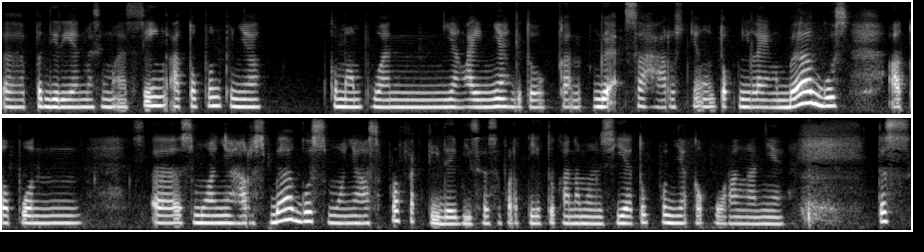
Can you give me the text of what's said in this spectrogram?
uh, pendirian masing-masing ataupun punya kemampuan yang lainnya gitu. Kan nggak seharusnya untuk nilai yang bagus ataupun uh, semuanya harus bagus semuanya harus perfect tidak bisa seperti itu karena manusia tuh punya kekurangannya. Terus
